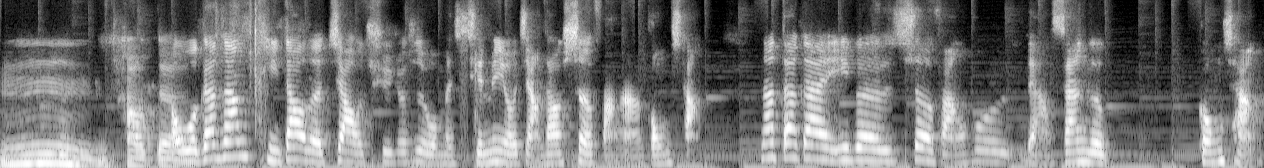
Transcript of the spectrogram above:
嗯，好的。呃，我刚刚提到的教区，就是我们前面有讲到设防啊、工厂。那大概一个设防或两三个工厂，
